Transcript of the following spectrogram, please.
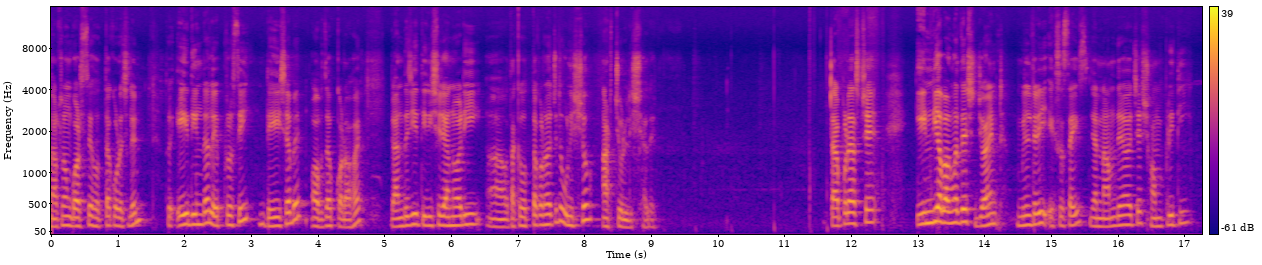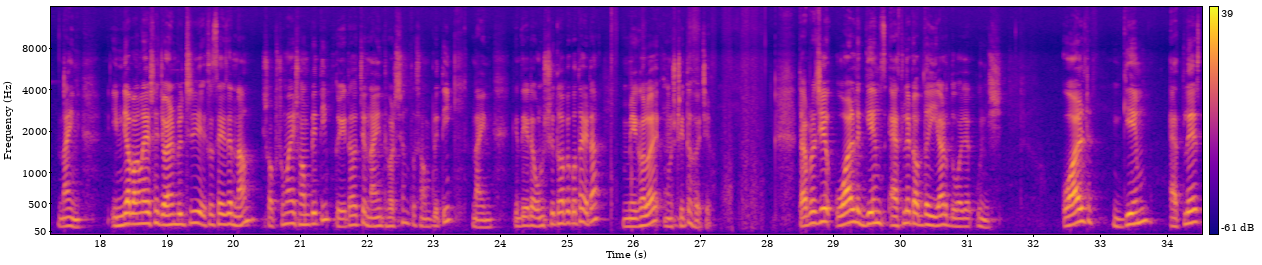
নাটরম গডসে হত্যা করেছিলেন। তো এই দিনটা লেপ্রোসি ডে হিসাবে অবজার্ভ করা হয়। গান্ধীজি তিরিশে জানুয়ারি তাকে হত্যা করা হয়েছিল উনিশশো আটচল্লিশ সালে। তারপরে আসছে India Bangladesh joint military exercise যার নাম দেওয়া হয়েছে সম্প্রীতি নাইন। ইন্ডিয়া বাংলাদেশের জয়েন্ট মিলিটারি এক্সারসাইজের নাম সবসময় সম্প্রীতি, তো এটা হচ্ছে নাইন্থ ভার্সন তো সম্প্রীতি নাইন। কিন্তু এটা অনুষ্ঠিত হবে কোথায়? এটা মেঘালয়ে অনুষ্ঠিত হয়েছে। তারপরে যে world games athlete of the year দু হাজার উনিশ। World game athlete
